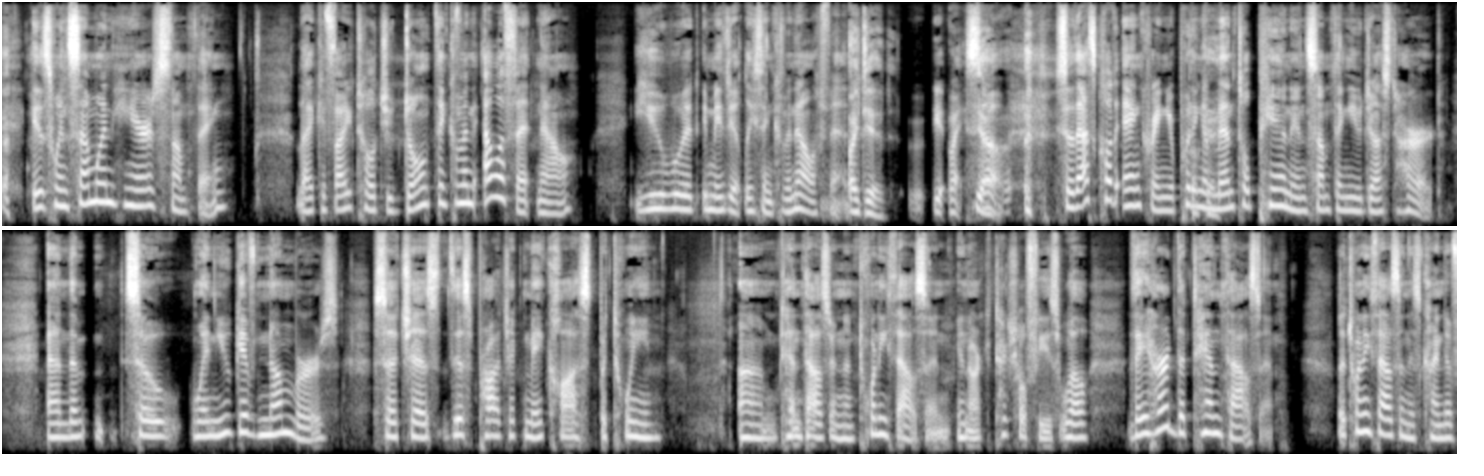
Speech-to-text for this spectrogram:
is when someone hears something, like if I told you, don't think of an elephant now, you would immediately think of an elephant. I did. Right. So, Yeah. so that's called anchoring. You're putting Okay. a mental pin in something you just heard. And the, so when you give numbers such as this project may cost between um, 10,000 and 20,000 in architectural fees, well, they heard the 10,000. The 20,000 is kind of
